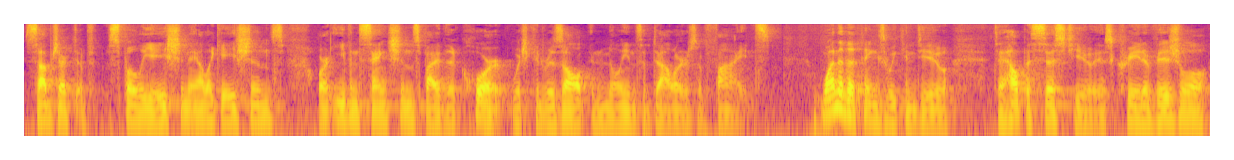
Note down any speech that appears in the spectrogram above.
subject of spoliation allegations or even sanctions by the court, which could result in millions of dollars of fines. One of the things we can do to help assist you is create a visual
